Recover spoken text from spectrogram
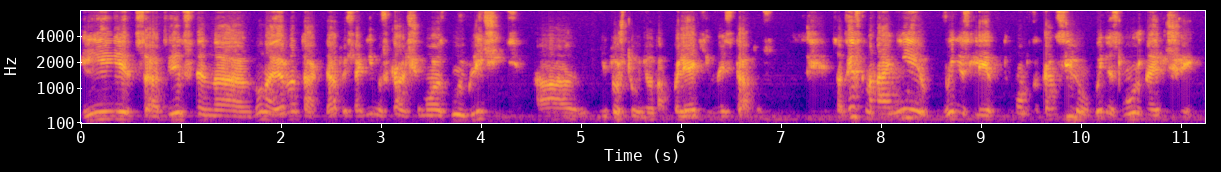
и, соответственно, ну, наверное, так, да, то есть они ему сказали, что мы вас будем лечить, а не то, что у него там паллиативный статус. Соответственно, они вынесли, онкоконсилиум вынес ложное решение,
